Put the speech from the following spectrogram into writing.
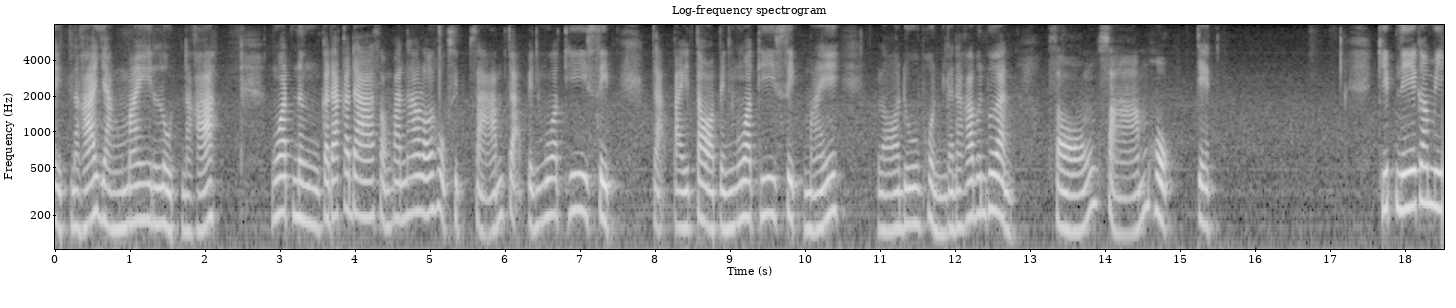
ติดนะคะ ยังไม่หลุดนะคะ งวดหนึ่งกรกฎาคม2563 จะเป็นงวดที่ 10 จะไปต่อเป็นงวดที่ 10ไหมรอดูผลกันนะคะเพื่อนๆสองสามหกเจ็ดคลิปนี้ก็มี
